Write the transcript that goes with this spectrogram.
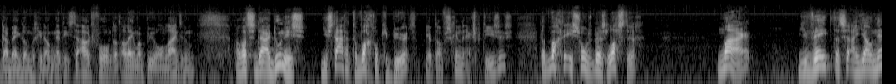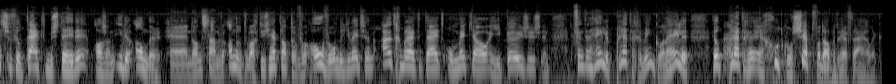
daar ben ik dan misschien ook net iets te oud voor om dat alleen maar puur online te doen. Maar wat ze daar doen is, je staat er te wachten op je beurt. Je hebt dan verschillende expertises. Dat wachten is soms best lastig. Maar je weet dat ze aan jou net zoveel tijd besteden als aan ieder ander. En dan staan er weer anderen te wachten. Dus je hebt dat ervoor over, omdat je weet, ze hebben uitgebreide tijd om met jou en je keuzes. En ik vind het een hele prettige winkel. Een hele, heel Ja. prettige en goed concept wat dat betreft eigenlijk.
